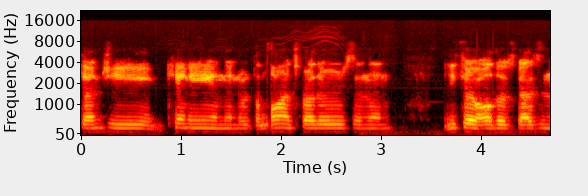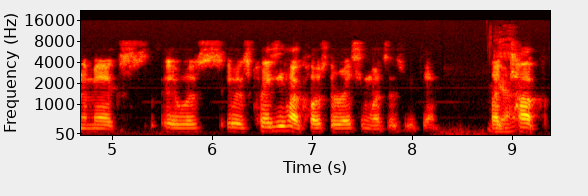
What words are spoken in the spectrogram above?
Dungey and Kenny, and then with the Lawrence brothers, and then you throw all those guys in the mix. It was it was crazy how close the racing was this weekend. Like Yeah. top,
